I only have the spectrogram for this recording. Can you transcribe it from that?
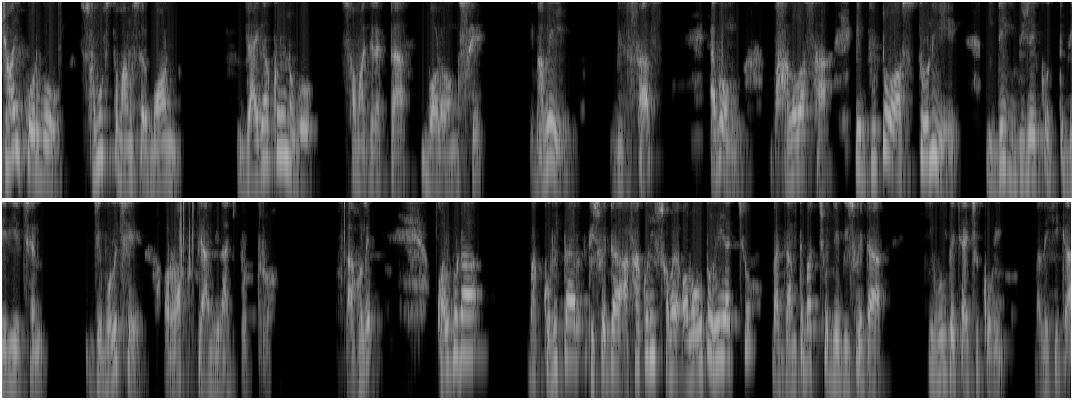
জয় করব সমস্ত মানুষের মন, জায়গা করে নেব সমাজের একটা বড় অংশে। এভাবেই বিশ্বাস এবং ভালোবাসা এই দুটো অস্ত্র নিয়ে দিক বিজয় করতে বেরিয়েছেন যে বলেছে, রক্তে আমি রাজপুত্র। তাহলে গল্পটা বা কবিতার বিষয়টা আশা করি সবাই অবগত হয়ে যাচ্ছ বা জানতে পারছ যে বিষয়টা কি বলতে চাইছে কবি বা লেখিকা।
